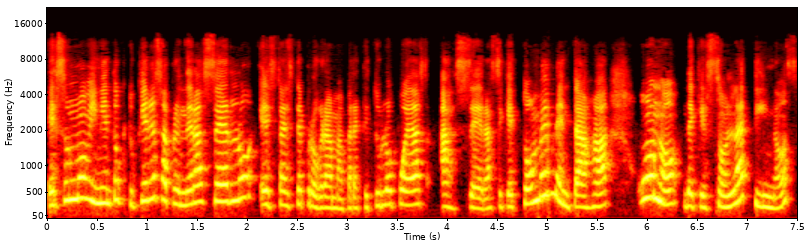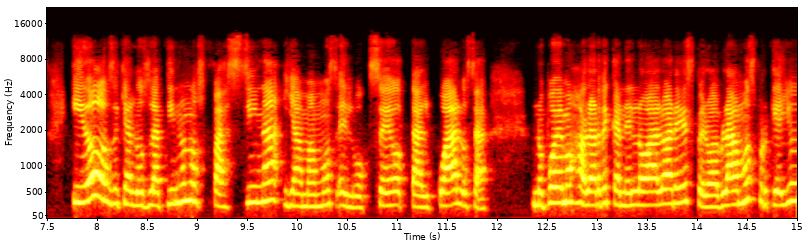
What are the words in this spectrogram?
es un movimiento que tú quieres aprender a hacerlo, está este programa para que tú lo puedas hacer. Así que tomen ventaja, uno, de que son latinos y dos, de que a los latinos nos fascina y amamos el boxeo tal cual. O sea, no podemos hablar de Canelo Álvarez, pero hablamos porque ellos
